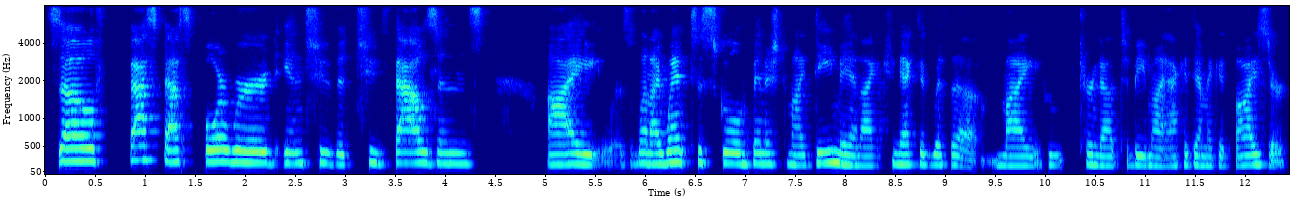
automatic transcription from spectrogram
So fast, fast forward into the 2000s. I was when I went to school and finished my DMin, I connected with a my who turned out to be my academic advisor.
